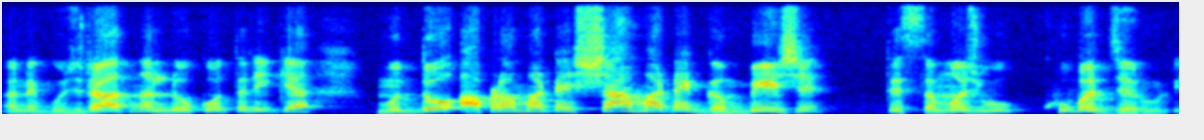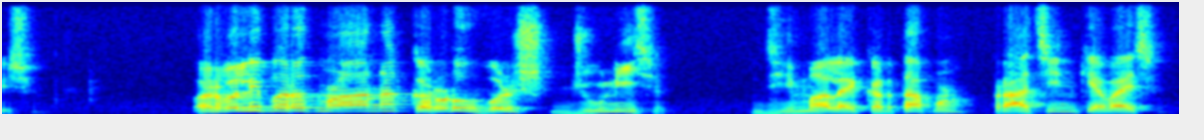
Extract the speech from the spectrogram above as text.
અને ગુજરાતના લોકો તરીકે મુદ્દો આપણા માટે શા માટે ગંભીર છે, તે સમજવું ખૂબ જ જરૂરી છે. અરવલ્લી પર્વતમાળાના કરોડો વર્ષ જૂની છે. હિમાલય કરતાં પણ પ્રાચીન કહેવાય છે.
